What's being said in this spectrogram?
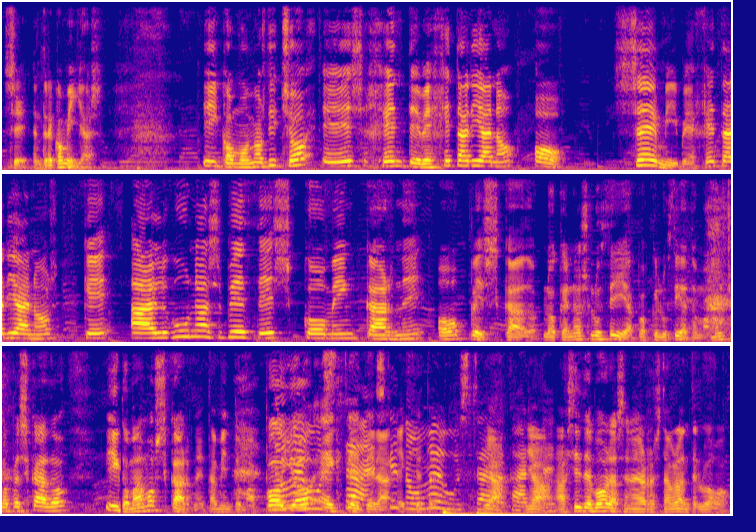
Sí, entre comillas. Y como hemos dicho, es gente vegetariano o semi-vegetarianos que algunas veces comen carne o pescado. Lo que no es Lucía, porque Lucía toma mucho pescado y tomamos carne. También toma pollo, no me gusta, etcétera. es que no etcétera. me gusta Ya, la carne. ya, así te boras en el restaurante luego.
